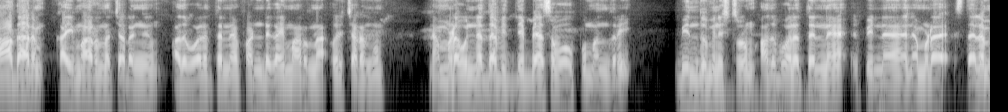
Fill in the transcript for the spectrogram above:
ആധാരം കൈമാറുന്ന ചടങ്ങും അതുപോലെ തന്നെ ഫണ്ട് കൈമാറുന്ന ഒരു ചടങ്ങും നമ്മുടെ ഉന്നത വിദ്യാഭ്യാസ വകുപ്പ് മന്ത്രി ബിന്ദു മിനിസ്റ്ററും അതുപോലെ തന്നെ പിന്നെ നമ്മുടെ സ്ഥലം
